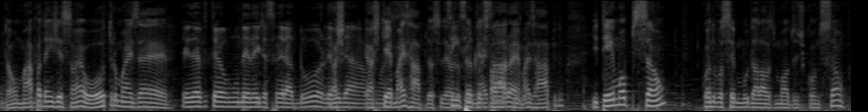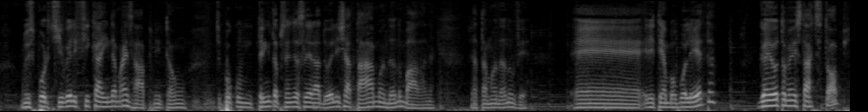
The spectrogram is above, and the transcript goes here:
Então o mapa da injeção é outro, mas é Ele deve ter algum delay de acelerador, eu deve acho, dar. eu acho que é mais rápido o acelerador. Sim, Pelo sim, que eles falaram, é rápido. mais rápido. E tem uma opção, quando você muda lá os modos de condução, no esportivo ele fica ainda mais rápido. Então, tipo, com 30% de acelerador ele já tá mandando bala, né? Já tá mandando ver. É, ele tem a borboleta, ganhou também o start-stop.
